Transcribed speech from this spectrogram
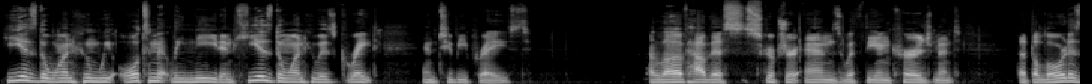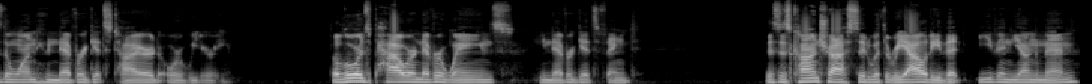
He is the one whom we ultimately need, and He is the one who is great and to be praised. I love how this scripture ends with the encouragement that the Lord is the one who never gets tired or weary. The Lord's power never wanes, He never gets faint. This is contrasted with the reality that even young men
